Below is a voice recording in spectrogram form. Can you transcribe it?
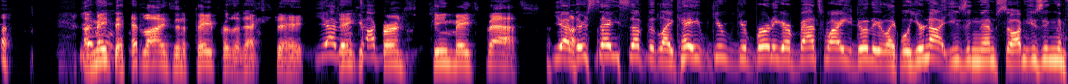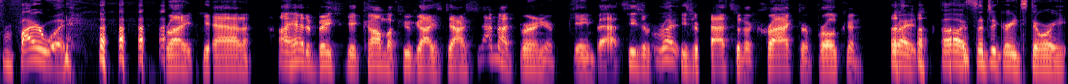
I made the headlines in the paper the next day. Yeah, Jenkins talk- burns teammates' bats. yeah, they're saying something like, "Hey, you're you're burning our bats. Why are you doing that?" You're like, "Well, you're not using them, so I'm using them for firewood." right? Yeah. I had to basically calm a few guys down. Said, I'm not burning your game bats. These are right. These are bats that are cracked or broken. right. Oh, it's such a great story.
